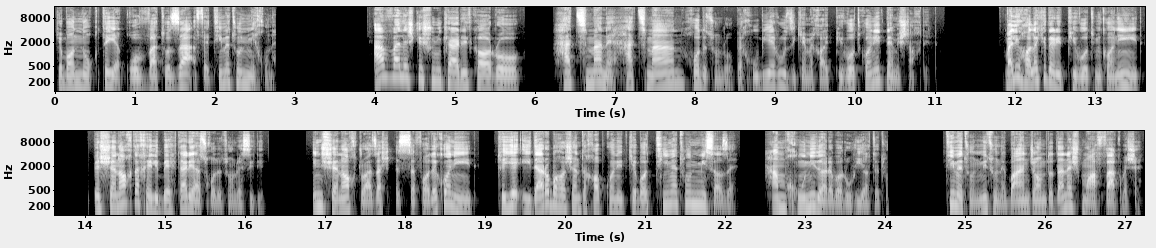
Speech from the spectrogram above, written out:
که با نقطه قوت و ضعف تیمتون می‌خونه. اولش که شروع کردید کار رو حتما حتما خودتون رو به خوبی روزی که می‌خواید پیوت کنید نمیشناختید. ولی حالا که دارید پیوت می‌کنید به شناخت خیلی بهتری از خودتون رسیدید. این شناخت رو ازش استفاده کنید که یه ایده رو باهاش انتخاب کنید که با تیمتون می‌سازه. همخونی داره با روحیاتتون. تیمتون می‌تونه با انجام دادنش موفق بشه.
